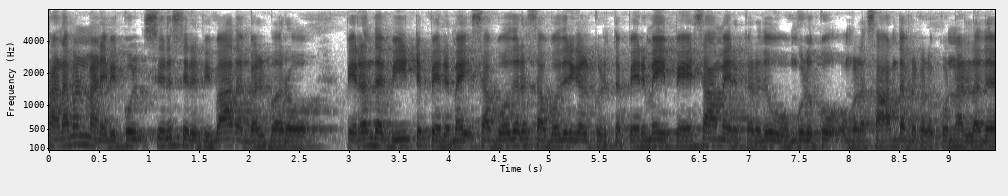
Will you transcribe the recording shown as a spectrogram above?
கணவன் மனைவிக்குள் சிறு சிறு விவாதங்கள் வரும். பிறந்த வீட்டு பெருமை சகோதர சகோதரிகள் குறித்த பெருமை பேசாமல் இருக்கிறது உங்களுக்கும் உங்களை சார்ந்தவர்களுக்கும் நல்லது.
